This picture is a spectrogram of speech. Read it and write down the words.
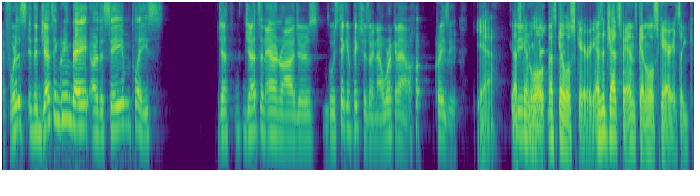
If we're this, if the Jets and Green Bay are the same place, Jet, Jets and Aaron Rodgers, who's taking pictures right now, working out, crazy. Yeah. That's getting a little that's getting a little scary. As a Jets fan, it's getting a little scary. It's like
